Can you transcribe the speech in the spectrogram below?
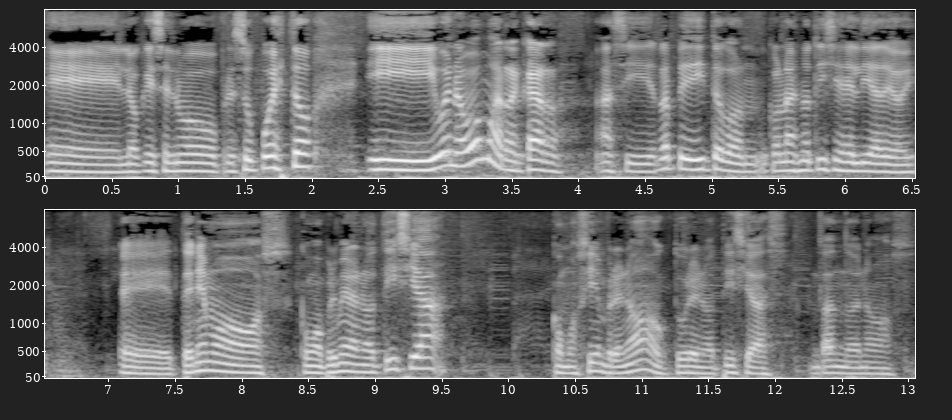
eh, lo que es el nuevo presupuesto. Y bueno, vamos a arrancar así rapidito con, con las noticias del día de hoy. Eh, tenemos como primera noticia, como siempre, ¿no? Octubre Noticias dándonos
